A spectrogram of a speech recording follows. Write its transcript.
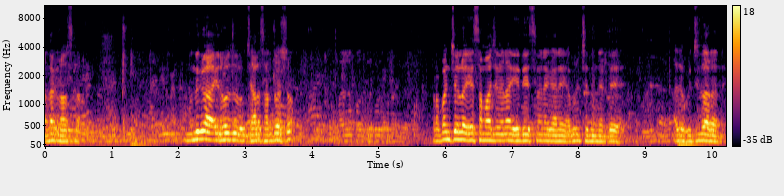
అందరికీ నమస్కారం. ముందుగా ఈరోజు చాలా సంతోషం. ప్రపంచంలో ఏ సమాజమైనా ఏ దేశమైనా కానీ అభివృద్ధి చెందిందంటే అది ఒక విద్య ద్వారానే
